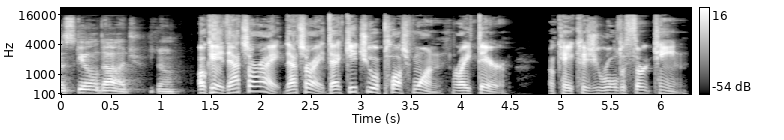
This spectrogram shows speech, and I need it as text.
the skill dodge. So Okay, that's all right. That's all right. That gets you a plus one right there. Okay, because you rolled a 13.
